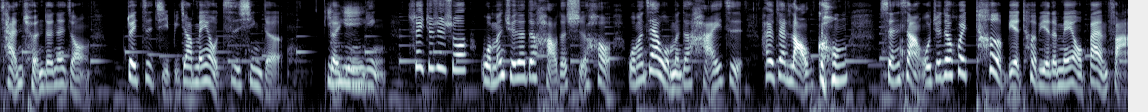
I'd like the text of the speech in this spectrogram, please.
残存的那种对自己比较没有自信的的阴影。所以就是说，我们觉得的好的时候，我们在我们的孩子还有在老公身上，我觉得会特别特别的没有办法，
